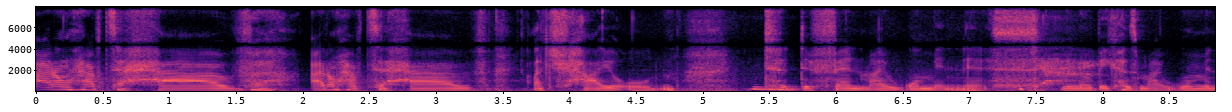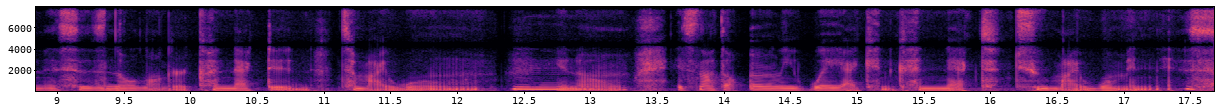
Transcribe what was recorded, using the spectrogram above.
I don't have to have I don't have to have a child to mm. defend my womanness. You know, because my womanness is no longer connected to my womb. You mm-hmm. know, it's not the only way I can connect to my womanness.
